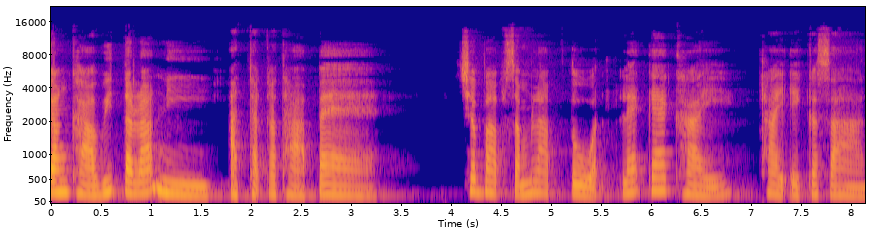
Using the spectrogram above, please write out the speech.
กังขาวิตรณี อัตถกถาแปล ฉบับสำหรับตรวจและแก้ไข ถ่ายเอกสาร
